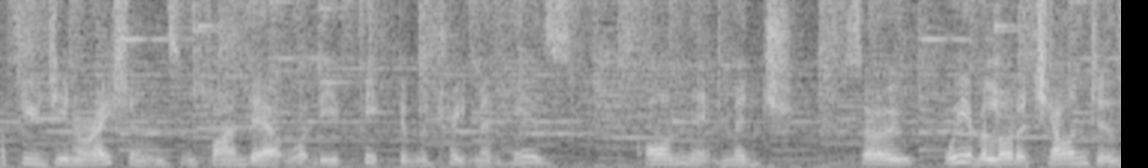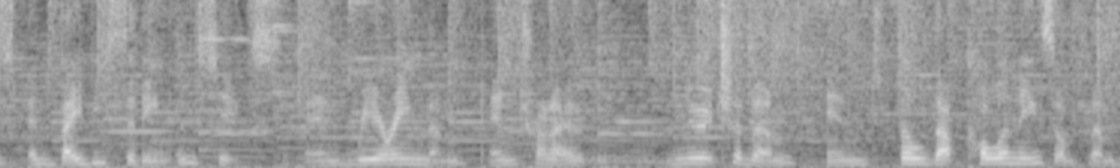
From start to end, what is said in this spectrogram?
a, few generations and find out what the effect of the treatment has on that midge. So we have a lot of challenges in babysitting insects and rearing them and trying to nurture them and build up colonies of them.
